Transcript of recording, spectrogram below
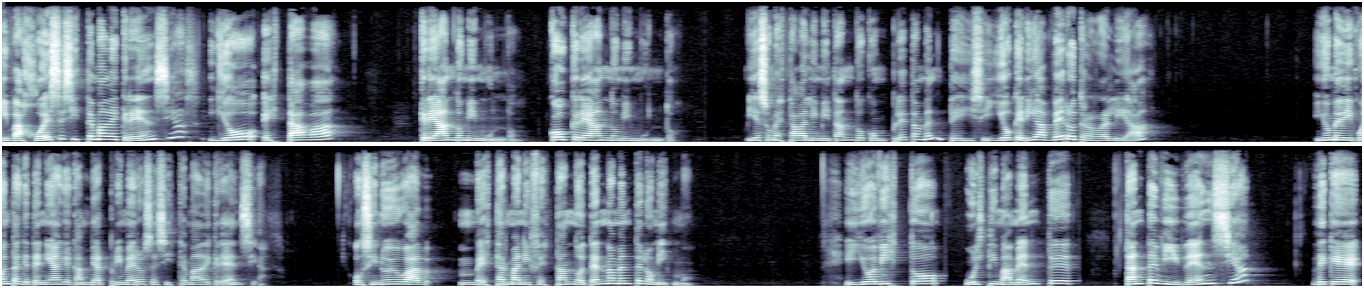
Y bajo ese sistema de creencias yo estaba creando mi mundo, co-creando mi mundo. Y eso me estaba limitando completamente. Y si yo quería ver otra realidad, yo me di cuenta que tenía que cambiar primero ese sistema de creencias. O si no iba a estar manifestando eternamente lo mismo. Y yo he visto últimamente tanta evidencia de que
